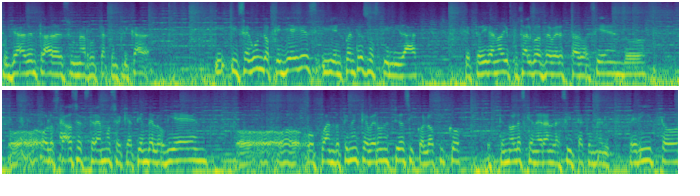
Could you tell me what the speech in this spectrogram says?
pues ya de entrada es una ruta complicada. Y, segundo, que llegues y encuentres hostilidad, que te digan, oye, pues algo has de haber estado haciendo, o, los casos extremos, el que atiéndelo bien, o, cuando tienen que ver un estudio psicológico, que este, no les generan la cita con el perito,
